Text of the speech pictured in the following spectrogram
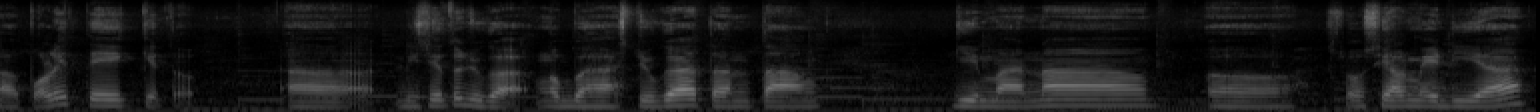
eh, politik gitu. Eh, di situ juga ngebahas juga tentang gimana eh, sosial media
